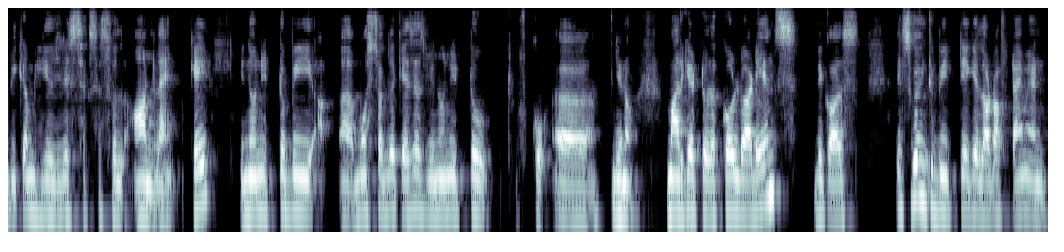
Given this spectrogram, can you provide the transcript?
become hugely successful online. Okay we don't need to be uh, most of the cases we don't need to uh, you know market to the cold audience because it's going to be take a lot of time and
